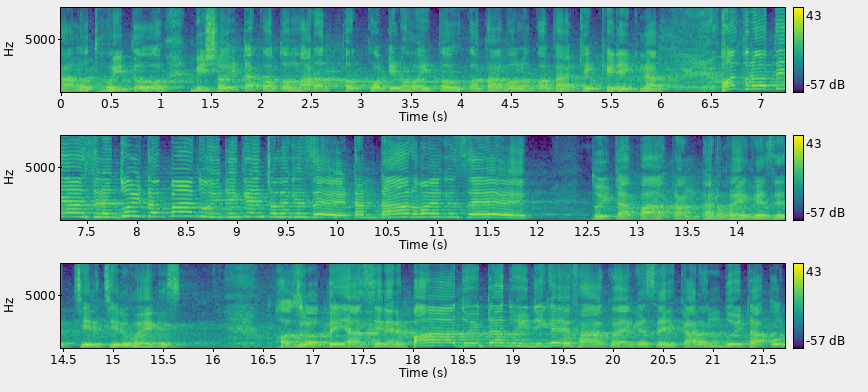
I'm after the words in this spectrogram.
হালত হইতো, বিষয়টা কত মারাত্মক কঠিন হইতো। কথা বলো, কথা ঠিক ঠিক না? হজরতে আসরে দুইটা পা দুই দিকে চলে গেছে, টান টান হয়ে গেছে। দুইটা পা টান টান হয়ে গেছে, চির চির হয়ে গেছে। হজরতে ইয়াসিরের পা দুইটা দুই দিকে ফাঁক হয়ে গেছে, কারণ দুইটা ওর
